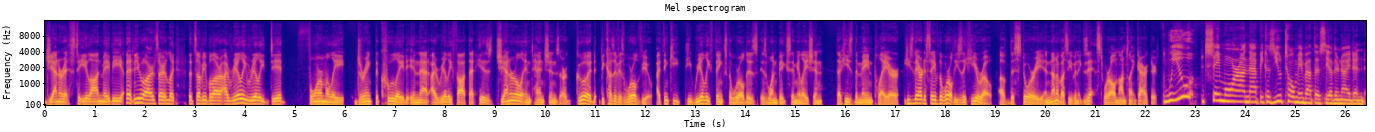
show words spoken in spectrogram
generous to Elon maybe than you are certainly that some people are. I really, really did formally drink the Kool Aid in that I really thought that his general intentions are good because of his worldview. I think he he really thinks the world is is one big simulation. That he's the main player. He's there to save the world. He's the hero of the story, and none of us even exist. We're all non-playing characters. Will you say more on that? Because you told me about this the other night, and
